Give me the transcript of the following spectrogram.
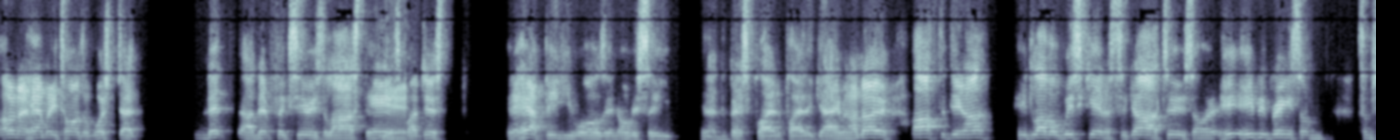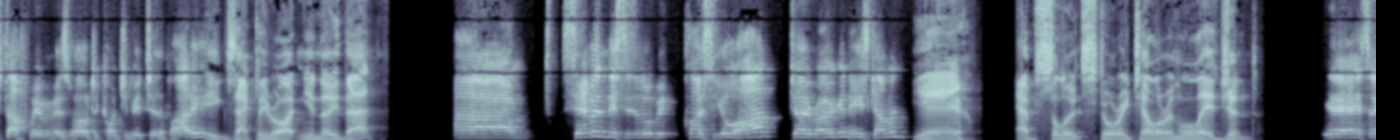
I don't know how many times I've watched that net uh, Netflix series, The Last Dance, Yeah. but just you know how big he was, and obviously you know the best player to play the game. And I know after dinner he'd love a whiskey and a cigar too, so he, he'd be bringing some some stuff with him as well to contribute to the party. Exactly right. And you need that. Um, seven. This is a little bit close to your heart. Joe Rogan, he's coming. Yeah. Absolute storyteller and legend. Yeah, so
